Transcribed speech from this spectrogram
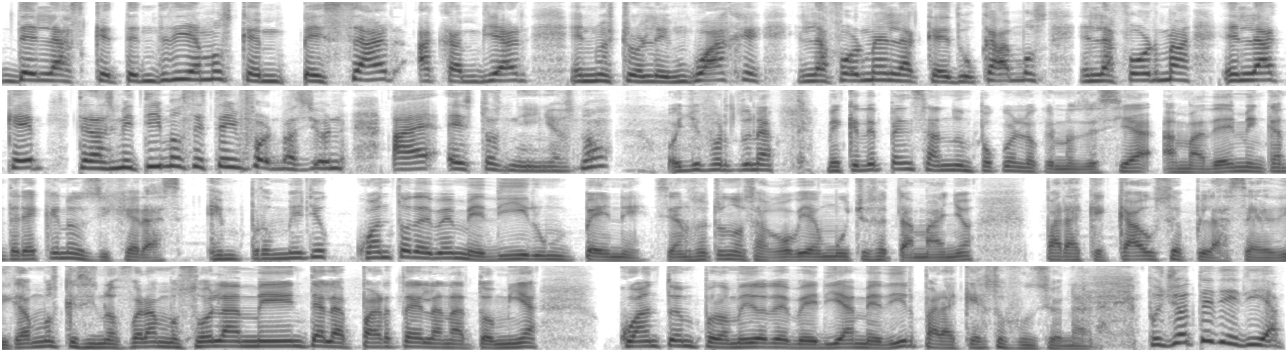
de las que tendríamos que empezar a cambiar en nuestro lenguaje, en la forma en la que educamos, en la forma en la que transmitimos esta información a estos niños, ¿no? Oye, Fortuna, me quedé pensando un poco en lo que nos decía Amadea. Me encantaría que nos dijeras, en promedio, ¿cuánto debe medir un pene si a nosotros nos agobia mucho ese tamaño para que cause placer? Digamos que si nos fuéramos solamente a la parte de la anatomía, ¿cuánto en promedio debería medir para que eso funcionara? Pues yo te diría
